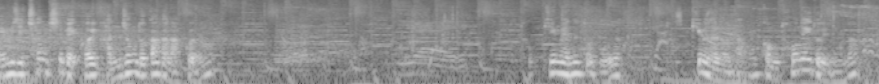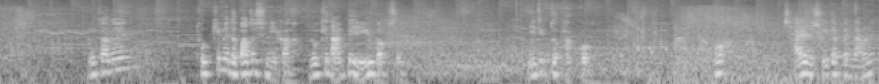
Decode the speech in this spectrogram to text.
데미지 1700 거의 반 정도 깎아놨고요. 도끼맨은 또 뭐야? 도끼맨을 넣는다고? 그럼 토네이도 있나? 일단은 도끼맨도 빠졌으니까 로켓 안 뺄 이유가 없어요. 이득도 받고 어? 자해를 저기다 뺀다면은?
